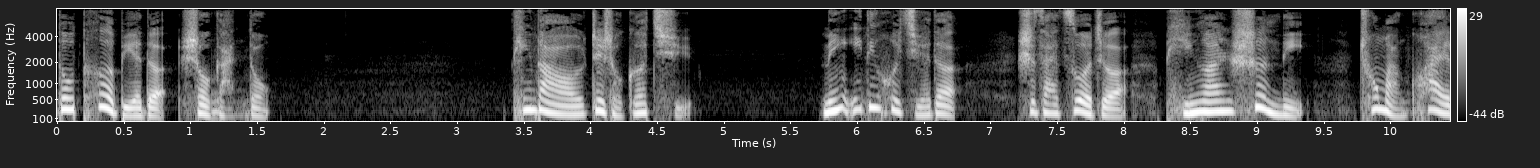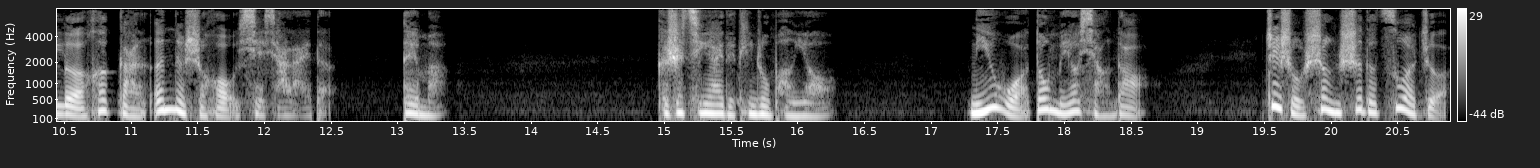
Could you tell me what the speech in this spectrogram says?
都特别的受感动。听到这首歌曲。您一定会觉得是在作者平安顺利、充满快乐和感恩的时候写下来的，对吗？可是，亲爱的听众朋友，你我都没有想到，这首圣诗的作者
